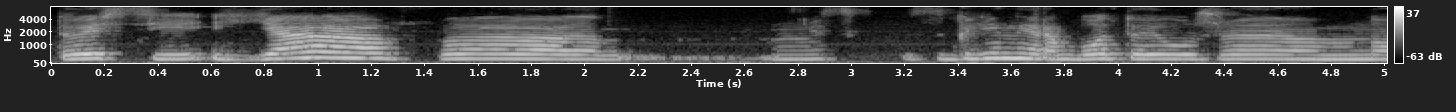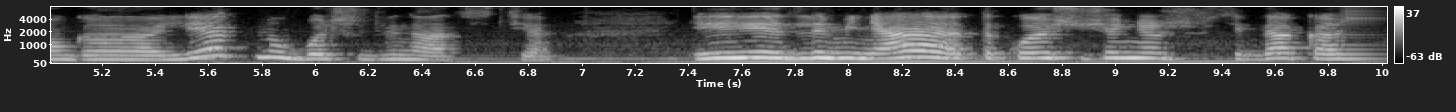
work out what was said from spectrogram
То есть я в, с глиной работаю уже много лет, ну, больше 12. И для меня такое ощущение что всегда каждый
